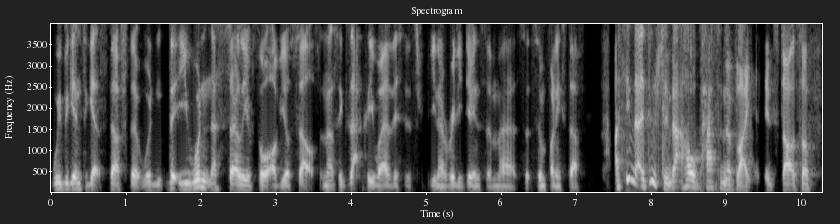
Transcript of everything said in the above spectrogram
we begin to get stuff that would that you wouldn't necessarily have thought of yourself, and that's exactly where this is, you know, really doing some uh, some funny stuff. I think that it's interesting that whole pattern of like it starts off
